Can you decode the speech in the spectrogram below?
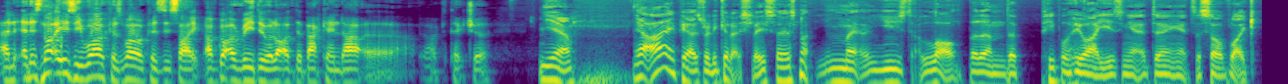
and and it's not easy work as well because it's like I've got to redo a lot of the back end uh, architecture. Yeah, yeah. Our API is really good actually, so it's not used a lot, but um, the people who are using it are doing it to solve like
